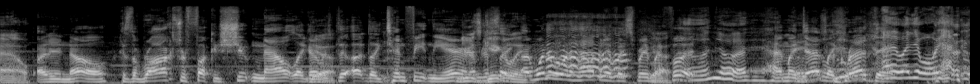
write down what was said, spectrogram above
Ow. I didn't know because the rocks were fucking shooting out like I was th- uh, like ten feet in the air. You're and just I'm just giggling. like, I wonder what would happen if I sprayed my Yeah. foot. And my dad like grabbed I it. wonder what would happen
